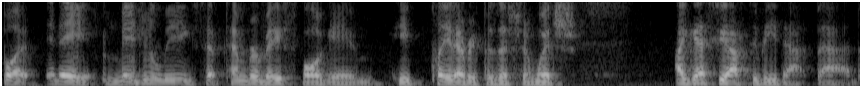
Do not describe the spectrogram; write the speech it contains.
but in a Major League September baseball game, he played every position, which I guess you have to be that bad.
